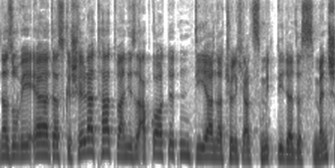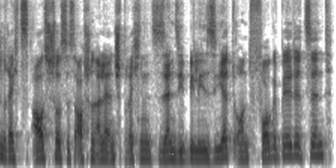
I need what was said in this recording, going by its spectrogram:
Na, so wie er das geschildert hat, waren diese Abgeordneten, die ja natürlich als Mitglieder des Menschenrechtsausschusses auch schon alle entsprechend sensibilisiert und vorgebildet sind,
